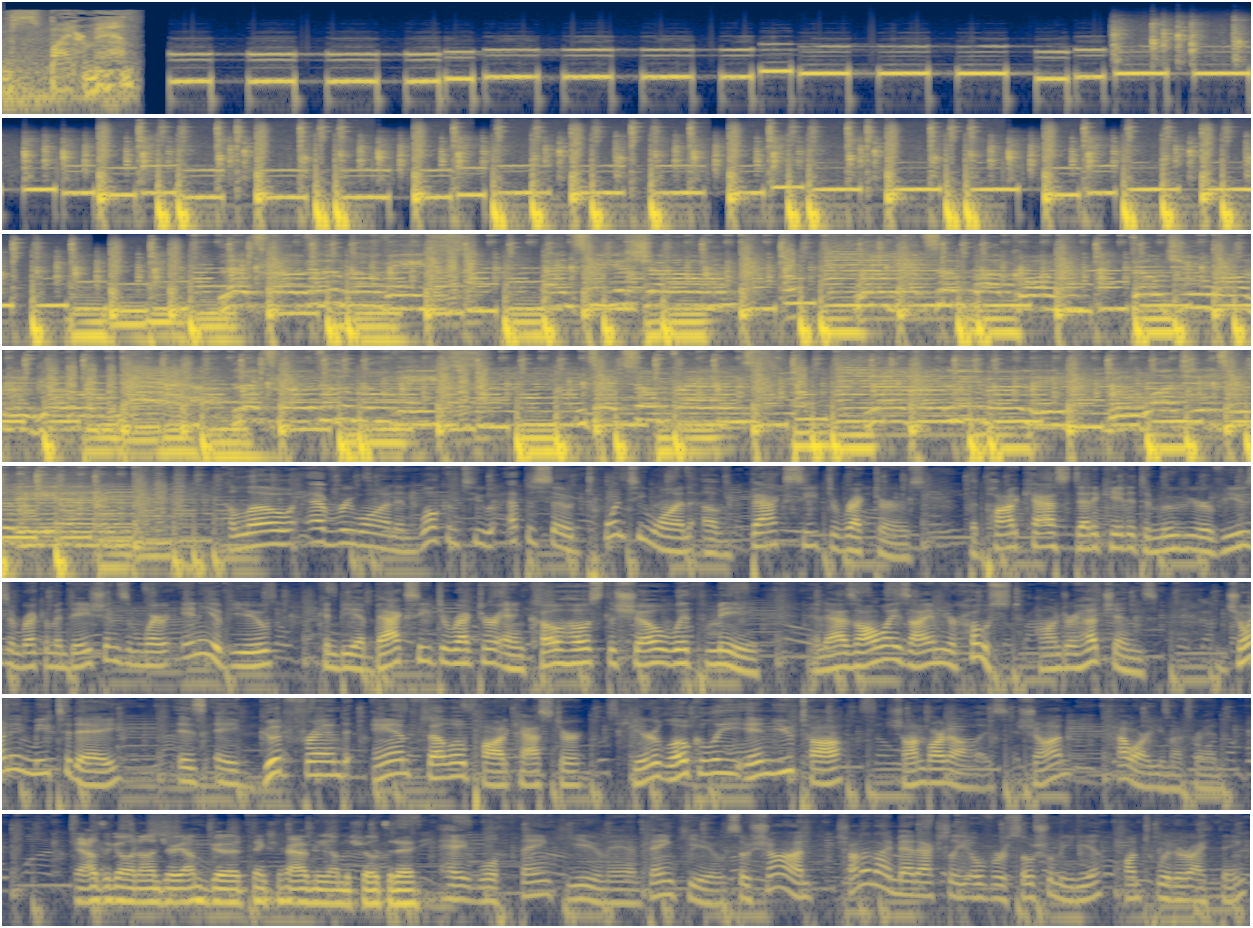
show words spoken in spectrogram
I'm Spider episode 21 of Backseat Directors, the podcast dedicated to movie reviews and recommendations, and where any of you can be a backseat director and co host the show with me. And as always, I am your host, Andre Hutchins. Joining me today is a good friend and fellow podcaster here locally in Utah, Sean Bardales. Sean, how are you, my friend? Hey, how's it going, Andre? I'm good. Thanks for having me on the show today. Hey, well, thank you, man. Thank you. So, Sean, Sean and I met actually over social media on Twitter, I think,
